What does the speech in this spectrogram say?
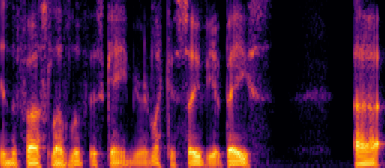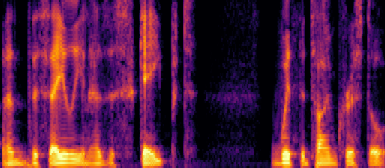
in the first level of this game you're in like a Soviet base, uh, and this alien has escaped with the time crystal,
